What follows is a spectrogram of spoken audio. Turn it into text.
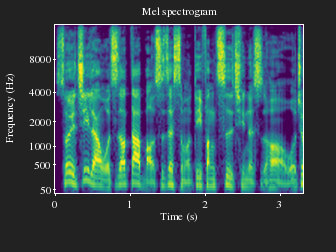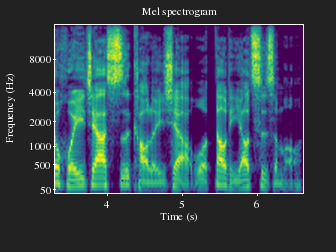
所以既然我知道大宝是在什么地方刺青的时候，我就回家思考了一下，我到底要刺什么。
